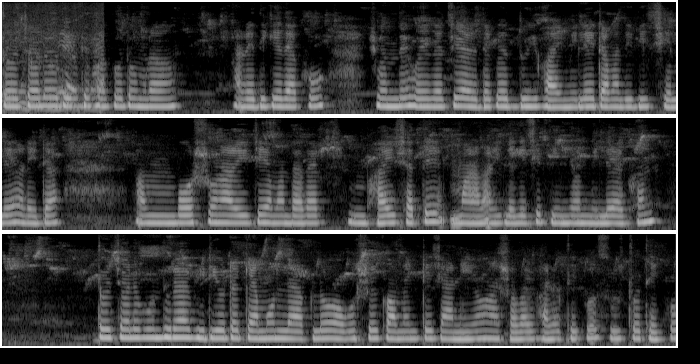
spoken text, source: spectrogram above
তো চলো দেখতে থাকো তোমরা। আর এদিকে দেখো, সন্ধে হয়ে গেছে, আর দেখো দুই ভাই মিলে, এটা আমার দিদির ছেলে আর এটা বর্ষণ আর এই যে আমার দাদার ভাইয়ের সাথে মারামারি লেগেছে, তিনজন মিলে এখন। তো চলো বন্ধুরা, ভিডিওটা কেমন লাগল অবশ্যই কমেন্টে জানিও, আর সবাই ভালো থেকো, সুস্থ থেকো।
